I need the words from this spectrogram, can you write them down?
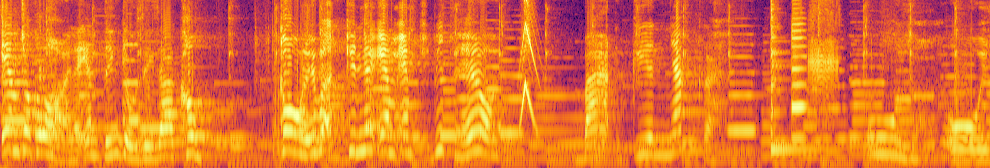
Em cho câu hỏi là em tính kiểu gì ra không? câu đấy bạn kiên nhắc em em chỉ biết thế rồi Bạn kiên nhắc à? Ôi giời ôi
